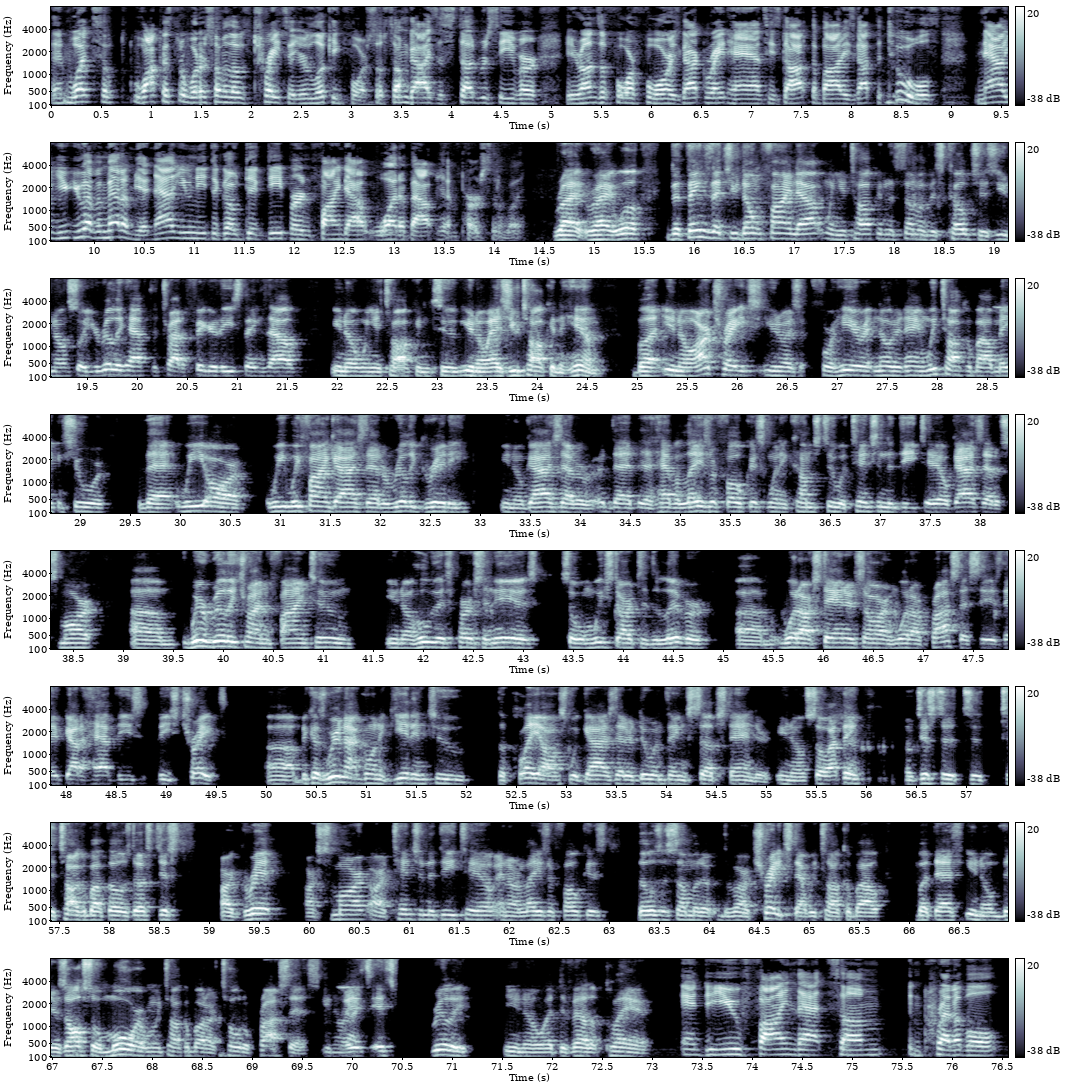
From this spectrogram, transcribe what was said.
And what? So walk us through what are some of those traits that you're looking for. So some guy's a stud receiver. He runs a four four. He's got great hands. He's got the body. He's got the tools. Now you you haven't met him yet. Now you need to go dig deeper and find out what about him personally. Right, right. Well, the things that you don't find out when you're talking to some of his coaches, you know, so you really have to try to figure these things out, you know, when you're talking to, you know, as you talking to him. But, you know, our traits, you know, for here at Notre Dame, we talk about making sure that we are we we find guys that are really gritty, you know, guys that are that, that have a laser focus when it comes to attention to detail, guys that are smart. Um, we're really trying to fine tune, you know, who this person is. So when we start to deliver um, what our standards are and what our process is, they've got to have these these traits uh, because we're not going to get into the playoffs with guys that are doing things substandard. You know, so I think you know, just to to to talk about those, those just our grit, our smart, our attention to detail, and our laser focus. Those are some of the, our traits that we talk about. But that's you know, there's also more when we talk about our total process. You know, right. it's it's really you know a developed player. And do you find that some incredible,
